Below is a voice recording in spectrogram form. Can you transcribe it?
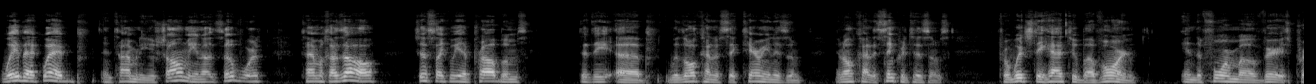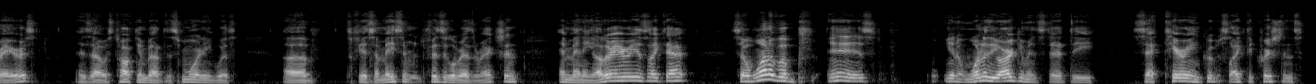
way back when, in time of the Yerushalmi and so forth, time of Chazal, just like we had problems that they uh, with all kind of sectarianism and all kind of syncretisms, for which they had to bavorn in the form of various prayers, as I was talking about this morning with uh, Mason, physical resurrection, and many other areas like that. So one of them is, you know, one of the arguments that the sectarian groups like the Christians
